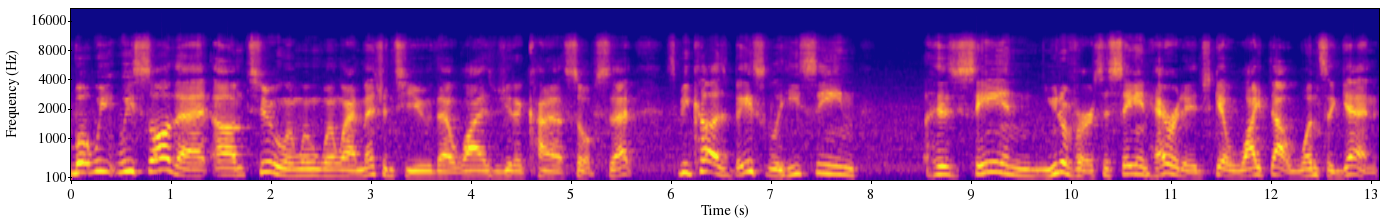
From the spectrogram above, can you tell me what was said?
Well, we, we saw that um, too, and when, when when I mentioned to you that why is Vegeta kind of so upset, it's because basically he's seen his Saiyan universe, his Saiyan heritage, get wiped out once again.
